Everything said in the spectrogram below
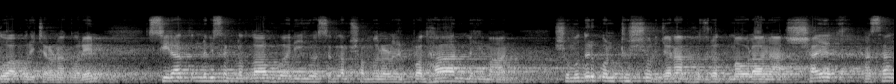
দোয়া পরিচালনা করেন সিরাত নবী সাল্লাহ আলী ওয়াসাল্লাম সম্মেলনের প্রধান মেহমান সমুদ্র কণ্ঠস্বর জনাব হজরত মাওলানা শায়েখ হাসান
